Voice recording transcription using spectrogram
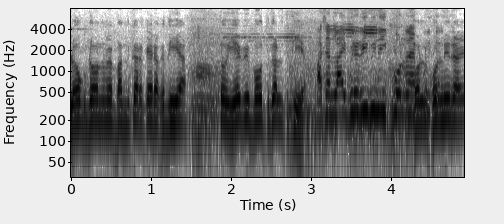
लॉकडाउन में बंद करके रख दिया हाँ। तो ये भी बहुत गलत किया। अच्छा लाइब्रेरी भी नहीं खोल रहे खोल खोल नहीं रहे।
